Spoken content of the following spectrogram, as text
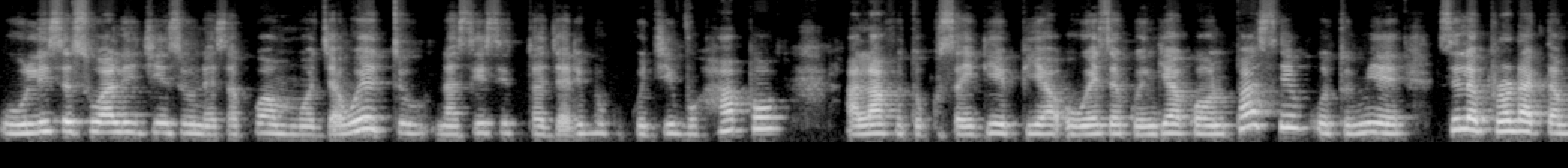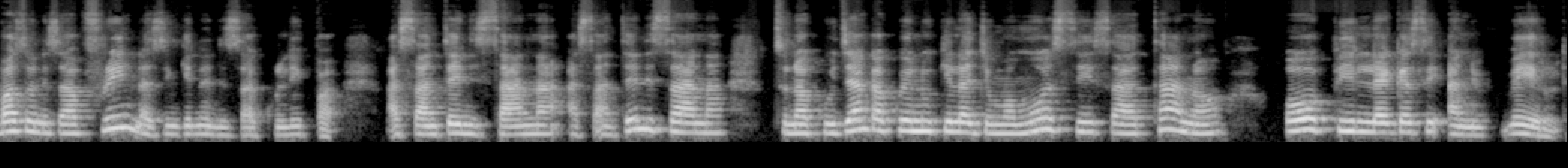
uulize swali jinsi unaweza kuwa mmoja wetu, na sisi tutajaribu kukujibu hapo, alafu tukusaidie pia uweze kuingia kwa OnPassive, utumie zile product ambazo ni za free na zingine ni za kulipa. Asanteni sana, asanteni sana. Tunakujanga kwenu kila Jumamosi saa tano OP Legacy Unveiled,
